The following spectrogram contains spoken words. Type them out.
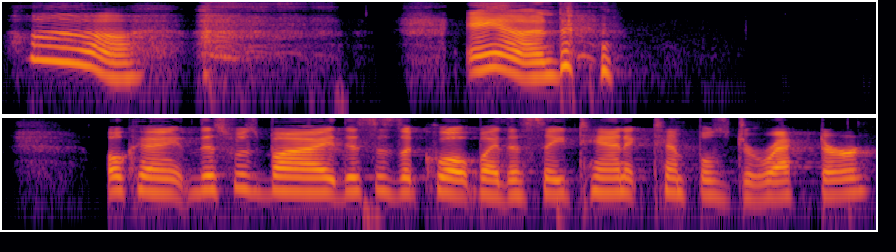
Huh. And okay, this was by this is a quote by the Satanic Temple's director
